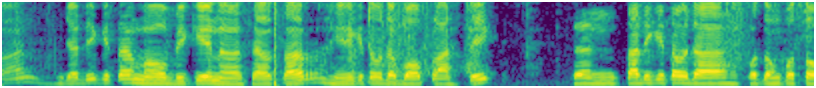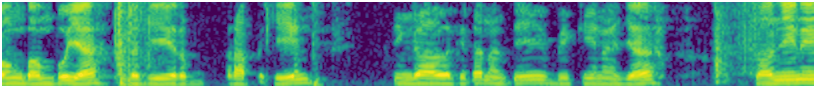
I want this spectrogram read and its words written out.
Teman-teman. Jadi kita mau bikin uh, shelter. Ini kita udah bawa plastik. Dan tadi kita udah potong-potong bambu ya. Udah dirapihin. Tinggal kita nanti bikin aja. Soalnya ini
